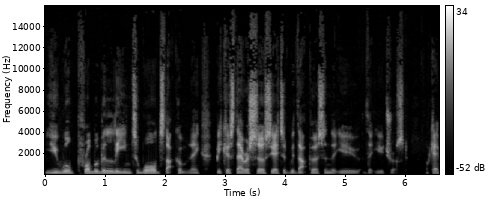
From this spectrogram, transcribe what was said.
you will probably lean towards that company because they're associated with that person that you that you trust. Okay,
